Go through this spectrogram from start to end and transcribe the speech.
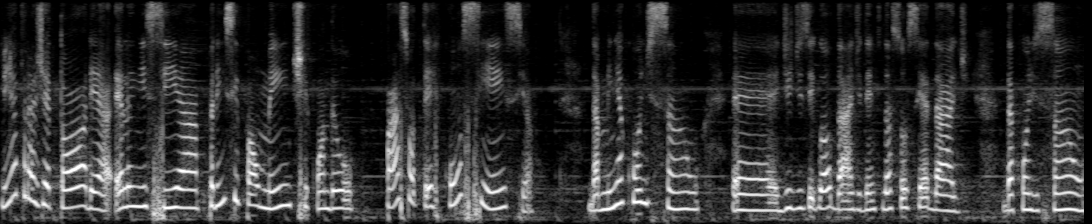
Minha trajetória, ela inicia principalmente quando eu passo a ter consciência da minha condição é, de desigualdade dentro da sociedade, da condição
